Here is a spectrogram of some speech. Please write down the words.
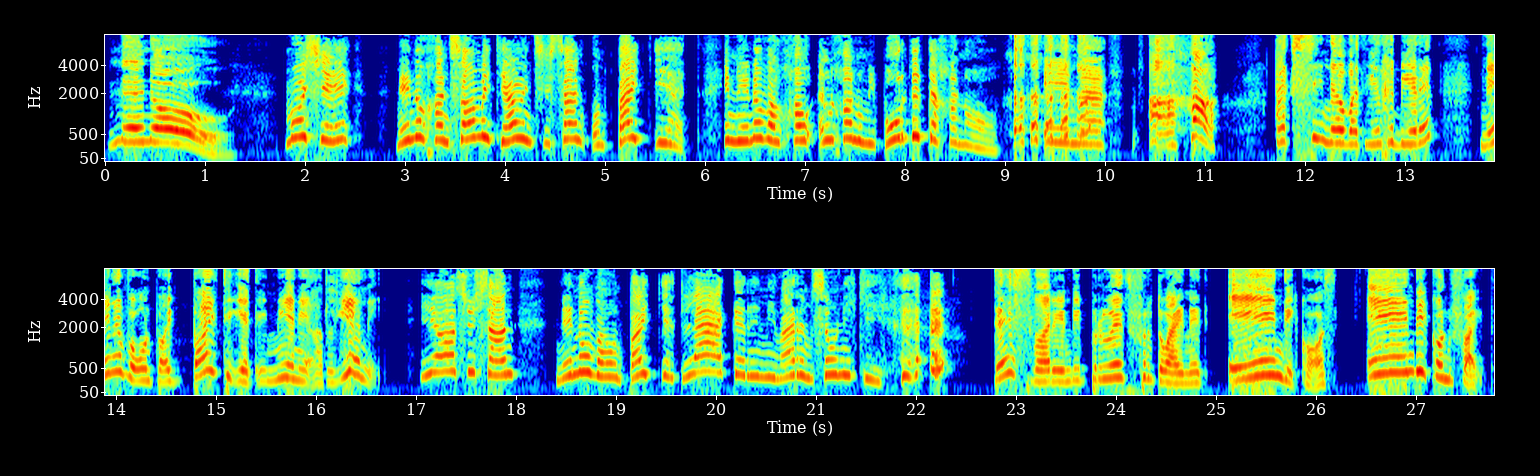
Neno. Moshe, Neno gaan saam met jou en Susan ontbyt eet. En Neno wou gou ingaan om die borde te gaan haal. en uh, Aha. Ek sien nou wat hier gebeur het. Neno wou ontbyt buite eet en nie in die ateljee nie. ja, Susan, Neno wou ontbyt eet lekker in die warm sonnetjie. Dis waarheen die brood verdwyn het en die kaas en die konfyt.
